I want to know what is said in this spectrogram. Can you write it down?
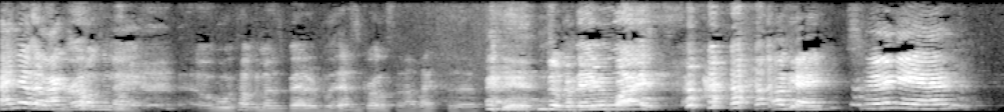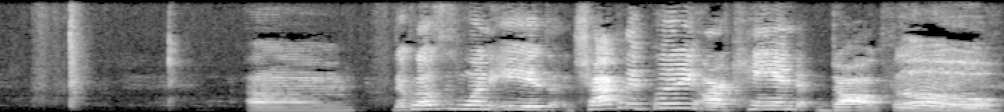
I never That's liked gross. coconut. Well, coconut's better, but that's gross. And I like the the baby baby wipe. wipe. okay, spin again. Um, the closest one is chocolate pudding or canned dog food. Oh.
